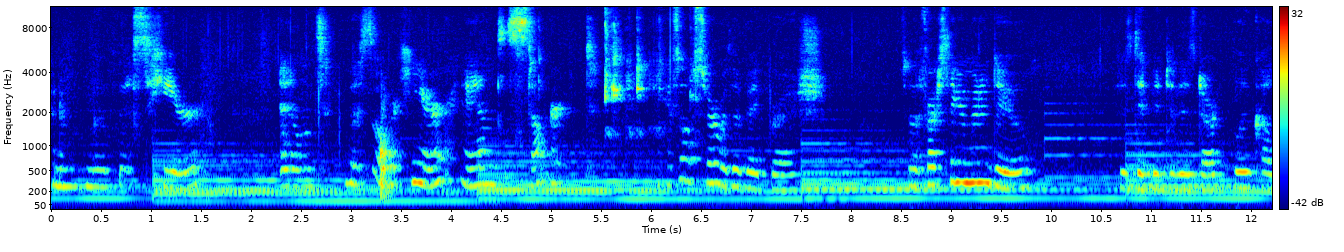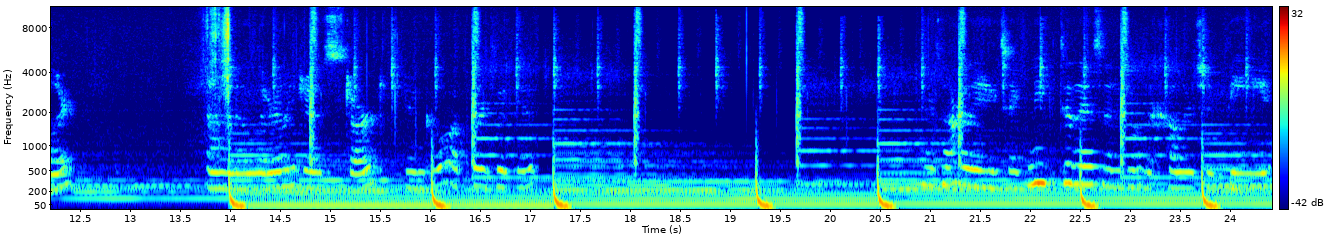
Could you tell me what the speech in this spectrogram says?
gonna move this here and this over here and start. I guess I'll start with a big brush. So the first thing I'm gonna do is dip into this dark blue color. I'm gonna literally just start and go upwards with it. Technique to this. I just want the color to be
